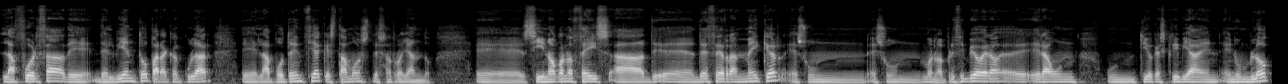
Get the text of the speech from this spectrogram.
la fuerza del viento para calcular eh, la potencia que estamos desarrollando. Eh, si no conocéis a DC Maker, es un, es un. Bueno, al principio era, era un, tío que escribía en, un blog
